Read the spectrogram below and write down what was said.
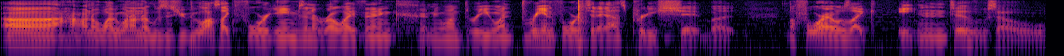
uh, I don't know why we went on a losing streak. We lost like four games in a row, I think, and we won three. We went three and four today. That's pretty shit. But before I was like eight and two, so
